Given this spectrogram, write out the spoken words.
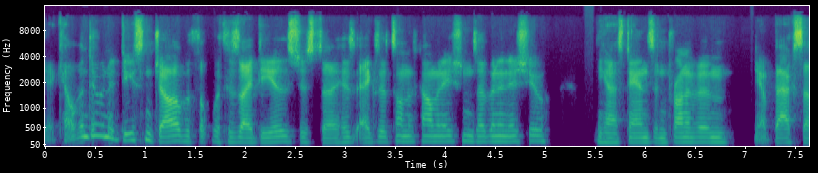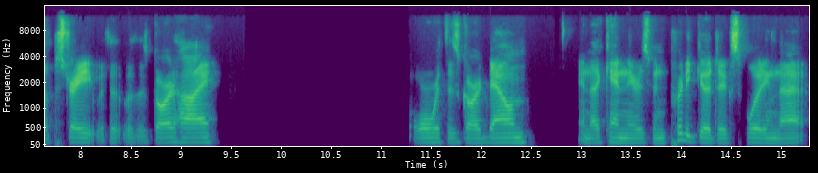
Yeah, Kelvin doing a decent job with with his ideas. Just uh, his exits on his combinations have been an issue. He kind of stands in front of him, you know, backs up straight with it with his guard high, or with his guard down. And uh, Cannonier has been pretty good at exploiting that.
